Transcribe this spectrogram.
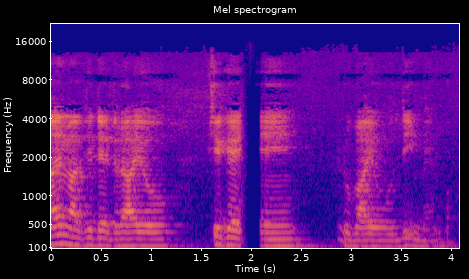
လိုက်မှာဖြစ်တဲ့တရားယုံဖြစ်ခဲ့ရင်ရူပယုံကိုသိမယ်ပေါ့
